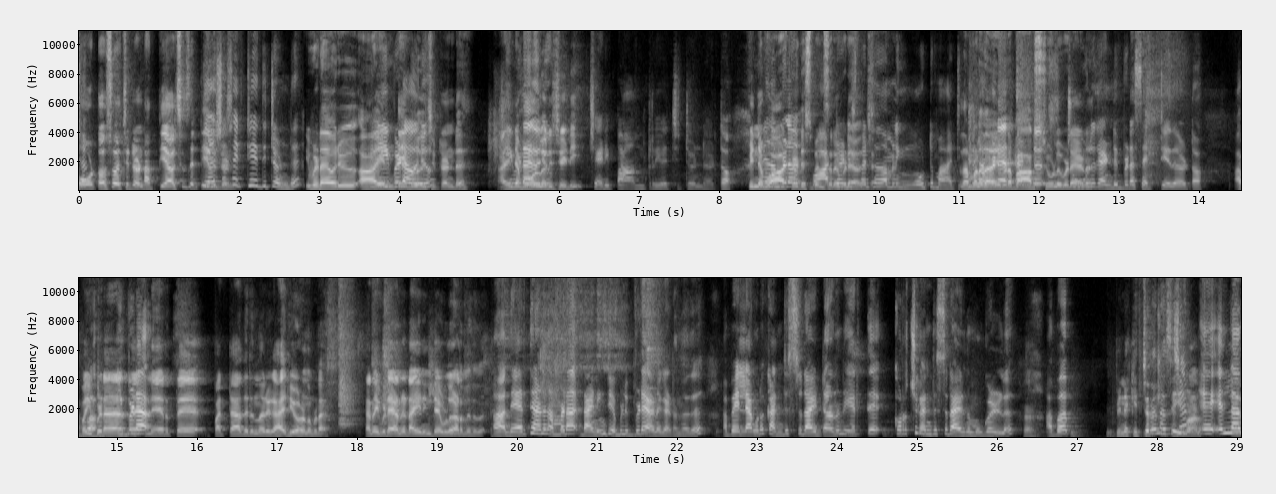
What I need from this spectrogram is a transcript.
ഫോട്ടോസ് വെച്ചിട്ടുണ്ട്. അത്യാവശ്യം സെറ്റ് ചെയ്തിട്ടുണ്ട്. ഇവിടെ ഒരു ഇവിടെ വെച്ചിട്ടുണ്ട്. അതിന്റെ മുകളിലൊരു ചെടി. ചെടി പാം ട്രീ വെച്ചിട്ടുണ്ട് കേട്ടോ. പിന്നെ വാട്ടർ ഡിസ്പെൻസർ ഇവിടെ നമ്മൾ ഇങ്ങോട്ട് മാറ്റി. നമ്മൾ ഇവിടെ ബാർ സ്റ്റൂൾ ഇവിടെയാണ്. രണ്ട് ഇവിടെ സെറ്റ് ചെയ്ത് കേട്ടോ. അപ്പൊ ഇവിടെ നേരത്തെ പറ്റാതിരുന്ന ഒരു കാര്യമാണ് ഇവിടെ. കാരണം ഇവിടെയാണ് ഡൈനിങ് ടേബിൾ കടന്നിരുന്നത്. ആ നേരത്തെയാണ് നമ്മുടെ ഡൈനിങ് ടേബിൾ ഇവിടെയാണ് കിടന്നത്. അപ്പൊ എല്ലാം കൂടെ കൺജസ്റ്റഡ് ആയിട്ടാണ് നേരത്തെ കുറച്ച് കൺജസ്റ്റഡ് ആയിരുന്നു മുകളിൽ. അപ്പൊ പിന്നെ കിച്ചൺ എല്ലാം സെയിം ആണ്. എല്ലാം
